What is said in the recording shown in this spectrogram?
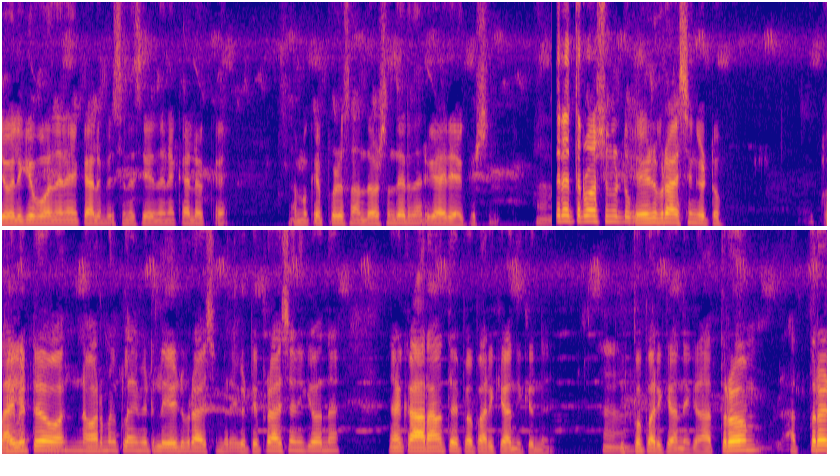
ജോലിക്ക് പോകുന്നതിനേക്കാളും ബിസിനസ് ചെയ്യുന്നതിനേക്കാളും ഒക്കെ നമുക്ക് എപ്പോഴും സന്തോഷം തരുന്ന ഒരു കാര്യമാണ് കൃഷി എത്ര പ്രാവശ്യം കിട്ടും? ഏഴ് പ്രാവശ്യം കിട്ടും. ക്ലൈമറ്റ് നോർമൽ ക്ലൈമറ്റിൽ ഏഴ് പ്രാവശ്യം വരെ കിട്ടും. ഇപ്രാവശ്യം എനിക്ക് വന്ന് ഞാൻ ആറാമത്തെ ഇപ്പോൾ പറിക്കാൻ നിൽക്കുന്നത്. ഇപ്പോൾ പറിക്കാൻ നിൽക്കുന്നത്. അത്രയും അത്ര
